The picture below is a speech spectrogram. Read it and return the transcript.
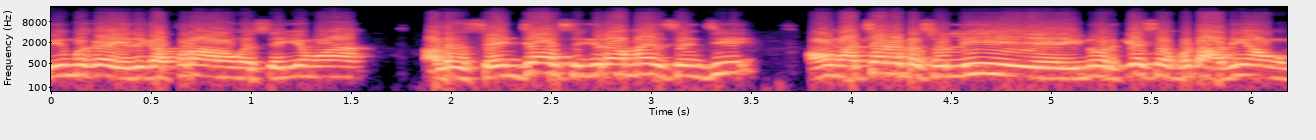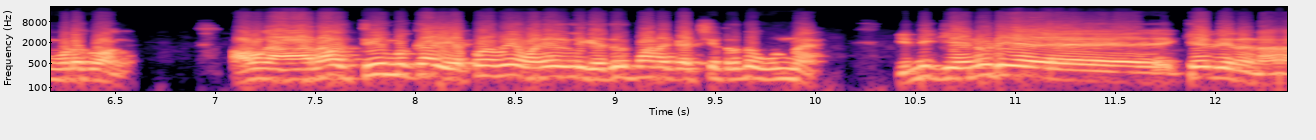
திமுக இதுக்கப்புறம் அவங்க செய்யுமா? அல்லது செஞ்சா செய்யற மாதிரி செஞ்சு அவங்க மச்சாங்கிட்ட சொல்லி இன்னொரு கேஸை போட்டு அதையும் அவங்க முடக்குவாங்க. அவங்க அதனால திமுக எப்பவுமே வணிகர்களுக்கு எதிர்ப்பான கட்சின்றது உண்மை இன்னைக்கு என்னுடைய கேள்வி என்னன்னா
